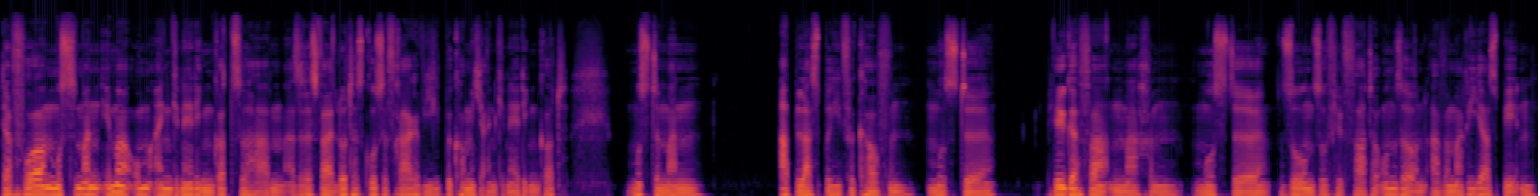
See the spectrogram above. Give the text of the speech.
Davor musste man immer, um einen gnädigen Gott zu haben, also das war Luthers große Frage, wie bekomme ich einen gnädigen Gott, musste man Ablassbriefe kaufen, musste Pilgerfahrten machen, musste so und so viel Vater Unser und Ave Marias beten.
